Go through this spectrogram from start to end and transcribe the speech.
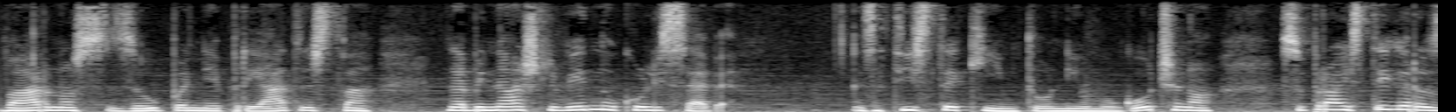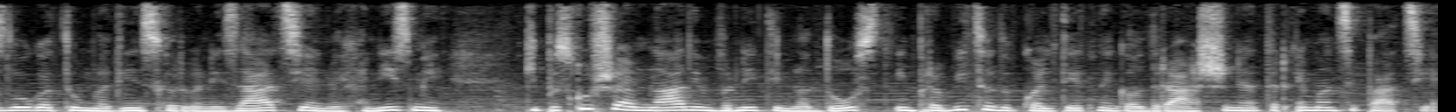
Varnost, zaupanje, prijateljstva naj bi našli vedno okoli sebe. Za tiste, ki jim to ni omogočeno, so prav iz tega razloga tu mladinske organizacije in mehanizmi, ki poskušajo mladim vrniti mladost in pravico do kvalitetnega odraščanja ter emancipacije.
